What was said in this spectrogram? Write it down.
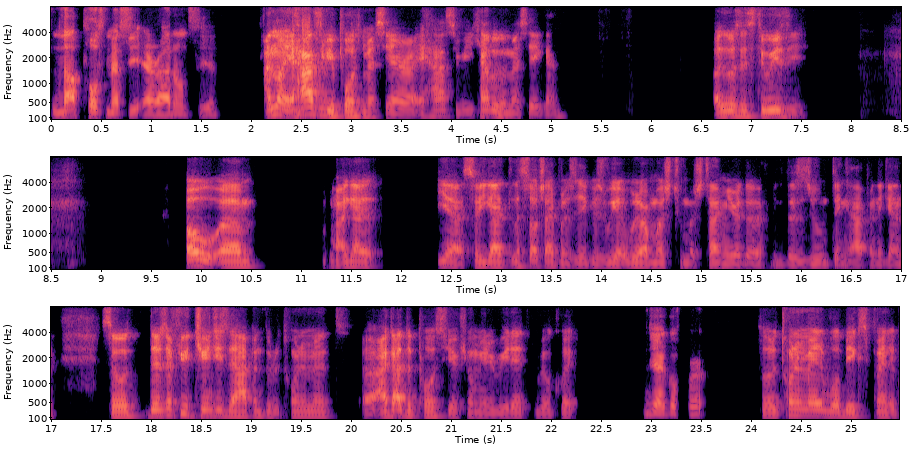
not post Messi era. I don't see it. I know it has to be post Messi era. It has to be. You can't do the Messi again. Otherwise, it's too easy. Oh, um, I got yeah. So you got let's talk Champions League because we we don't have much too much time here. The the Zoom thing happened again. So there's a few changes that happened through the tournament. Uh, I got the post here if you want me to read it real quick. Yeah, go for it. So the tournament will be expanded.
